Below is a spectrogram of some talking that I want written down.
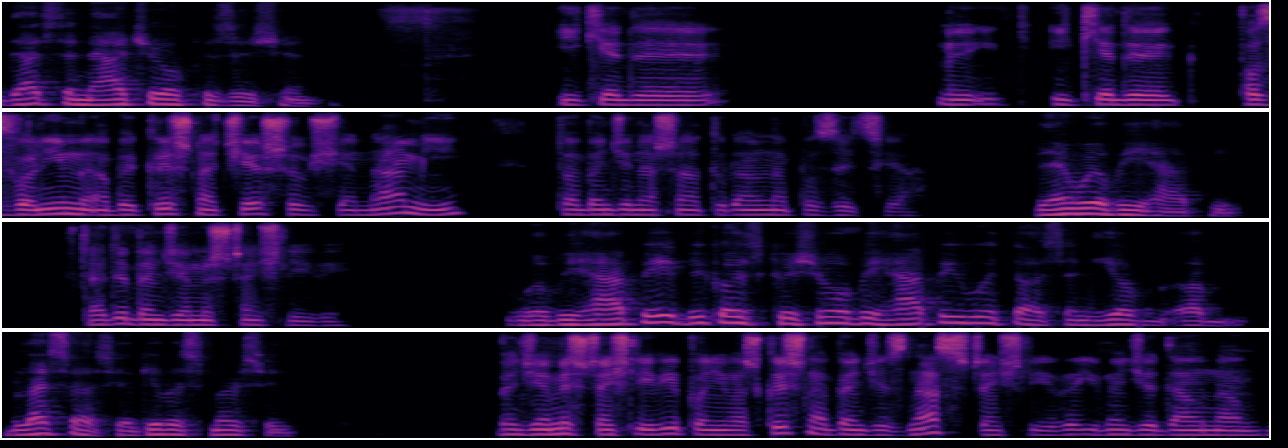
that's the natural position. I kiedy, I kiedy pozwolimy, aby Kryszna cieszył się nami, to będzie nasza naturalna pozycja. Then we'll be happy. Wtedy będziemy szczęśliwi. We'll be happy because Krishna will be happy with us and he'll uh, bless us. He'll give us mercy. Będziemy szczęśliwi, ponieważ Kryszna będzie z nas szczęśliwy i będzie dał nam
